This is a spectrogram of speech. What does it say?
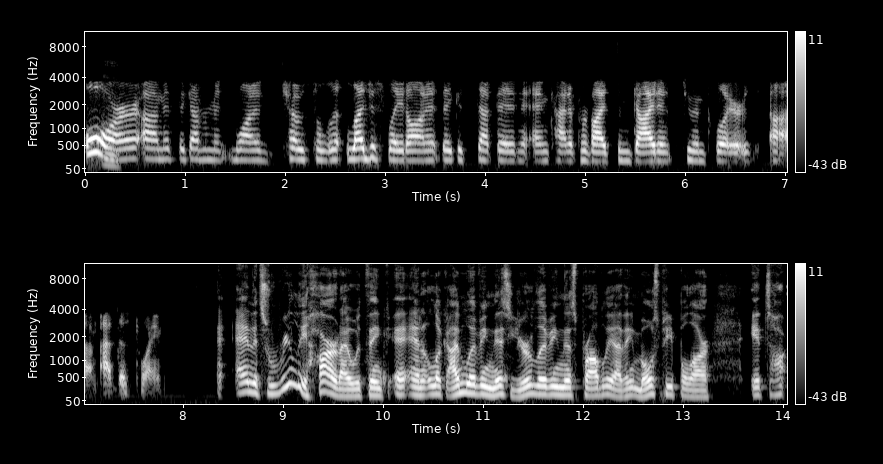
Or um, if the government wanted chose to le- legislate on it, they could step in and kind of provide some guidance to employers um, at this point. And it's really hard, I would think. And look, I'm living this. You're living this, probably. I think most people are. It's hard.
